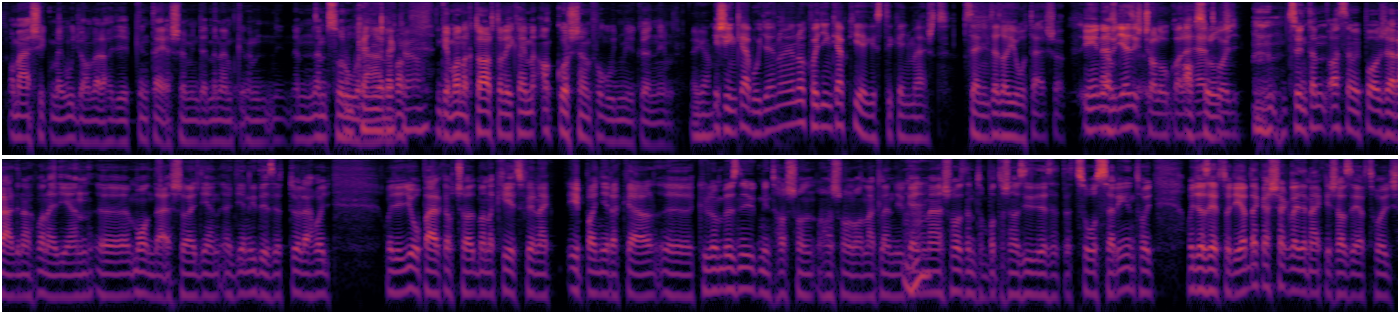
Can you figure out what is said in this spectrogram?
A másik meg úgy van vele, hogy egyébként teljesen mindenben nem, nem, nem, nem szorul rá. Van, igen, vannak tartalékaim, mert akkor sem fog úgy működni. Igen. És inkább ugyanolyanok, vagy inkább kiegészítik egymást? Szerinted a jó társak? Én Mert ez, ugye ez is csalóka lehet, abszolút. hogy... Szerintem azt hiszem, hogy Paul Gerardinak van egy ilyen mondása, egy ilyen, egy ilyen idézet tőle, hogy hogy egy jó párkapcsolatban a két félnek épp annyira kell ö, különbözniük, mint hason, hasonlónak lenniük uh-huh. egymáshoz. Nem tudom pontosan az idézetet szó szerint, hogy, hogy azért, hogy érdekesek legyenek, és azért, hogy,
